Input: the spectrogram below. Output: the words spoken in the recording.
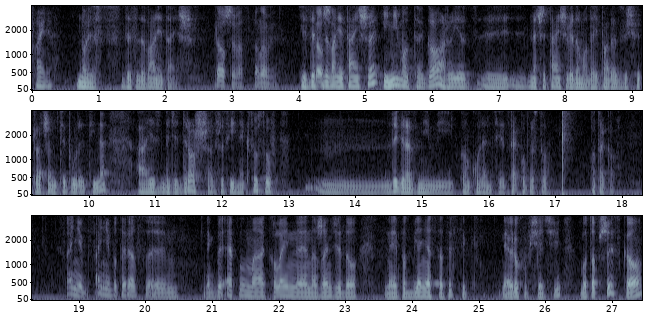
fajnie. No jest zdecydowanie tańszy. Proszę was, panowie. Jest zdecydowanie Proszę. tańszy i mimo tego, że jest, yy, znaczy tańszy wiadomo od iPada z wyświetlaczem typu Retina, a jest, będzie droższy od wszystkich Nexusów, mm, wygra z nimi konkurencję tak po prostu o tako. Fajnie, fajnie, bo teraz ym, jakby Apple ma kolejne narzędzie do y, podbijania statystyk y, ruchów w sieci, bo to wszystko,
